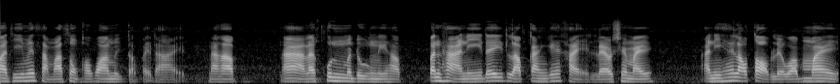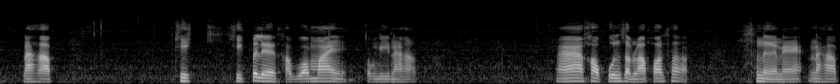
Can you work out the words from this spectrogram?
มาที่ไม่สามารถส่งข้อความอีกต่อไปได้นะครับอ่าแล้วคุณมาดูตรงนี้ครับ ปัญหานี้ได้รับการแก้ไขแล้วใช่ไหมอันนี้ให้เราตอบเลยว่าไม่นะครับ คลิกคลิกไปเลยครับว่าไม่ตรงนี้นะครับอ่าขอบคุณสำหรับข้อเสนอแนะนะครับ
